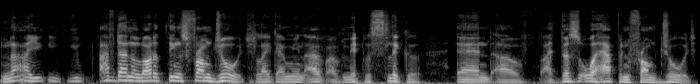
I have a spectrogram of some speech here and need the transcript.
Nah, you, you, you, I've done a lot of things from George. Like, I mean, I've, I've met with Slicker, and I, this all happened from George.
